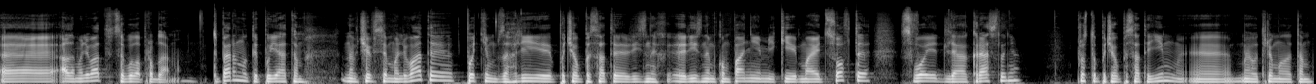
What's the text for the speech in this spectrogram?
Е, але малювати це була проблема. Тепер, ну, типу, я там навчився малювати, потім взагалі почав писати різних, різним компаніям, які мають софти свої для креслення. Просто почав писати їм. Е, Ми отримали там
